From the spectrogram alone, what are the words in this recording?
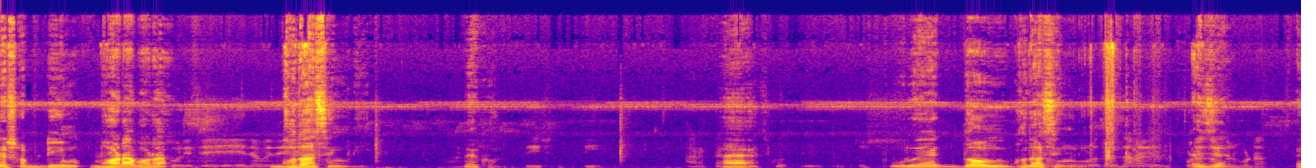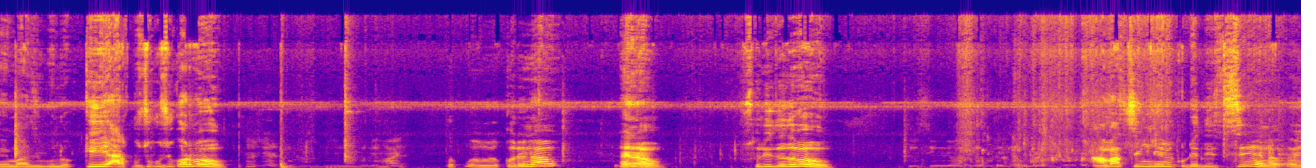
এসব ডিম ভরা ভরা গোদা চিংড়ি। দেখুন। হ্যাঁ। পুরো একদম গোদা চিংড়ি। এই যে, এই মাছগুলো। কি, আর কুচু কুচু করব? তো করে নাও এই নাও, ছুরি দিয়ে দেবো? আমার চিংড়ি আমি কুটে দিচ্ছি নাও, এই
